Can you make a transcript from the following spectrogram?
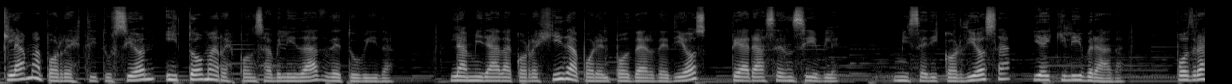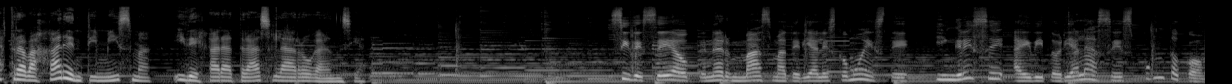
clama por restitución y toma responsabilidad de tu vida. La mirada corregida por el poder de Dios te hará sensible misericordiosa y equilibrada. Podrás trabajar en ti misma y dejar atrás la arrogancia. Si desea obtener más materiales como este, ingrese a editorialaces.com.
